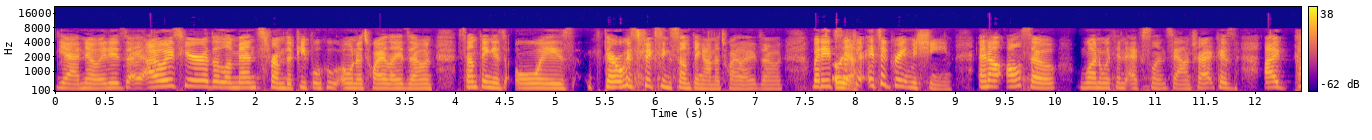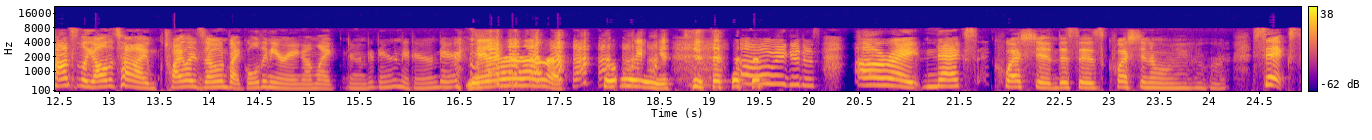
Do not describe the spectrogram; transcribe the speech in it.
Yeah, no, it is. I, I, always hear the laments from the people who own a Twilight Zone. Something is always, they're always fixing something on a Twilight Zone. But it's, oh, yeah. a, it's a great machine. And also one with an excellent soundtrack because I constantly, all the time, Twilight Zone by Golden Earring. I'm like, yeah, totally. oh my goodness. All right. Next question. This is question six.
